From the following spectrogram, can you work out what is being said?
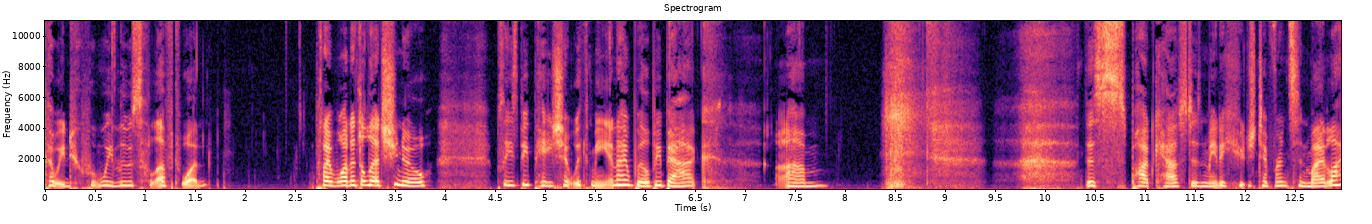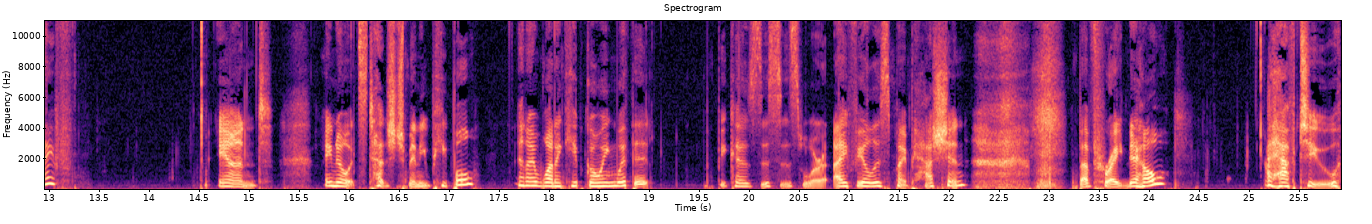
that we do when we lose a loved one. But I wanted to let you know please be patient with me, and I will be back. Um, this podcast has made a huge difference in my life. And I know it's touched many people, and I want to keep going with it because this is where I feel is my passion. But for right now, I have to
